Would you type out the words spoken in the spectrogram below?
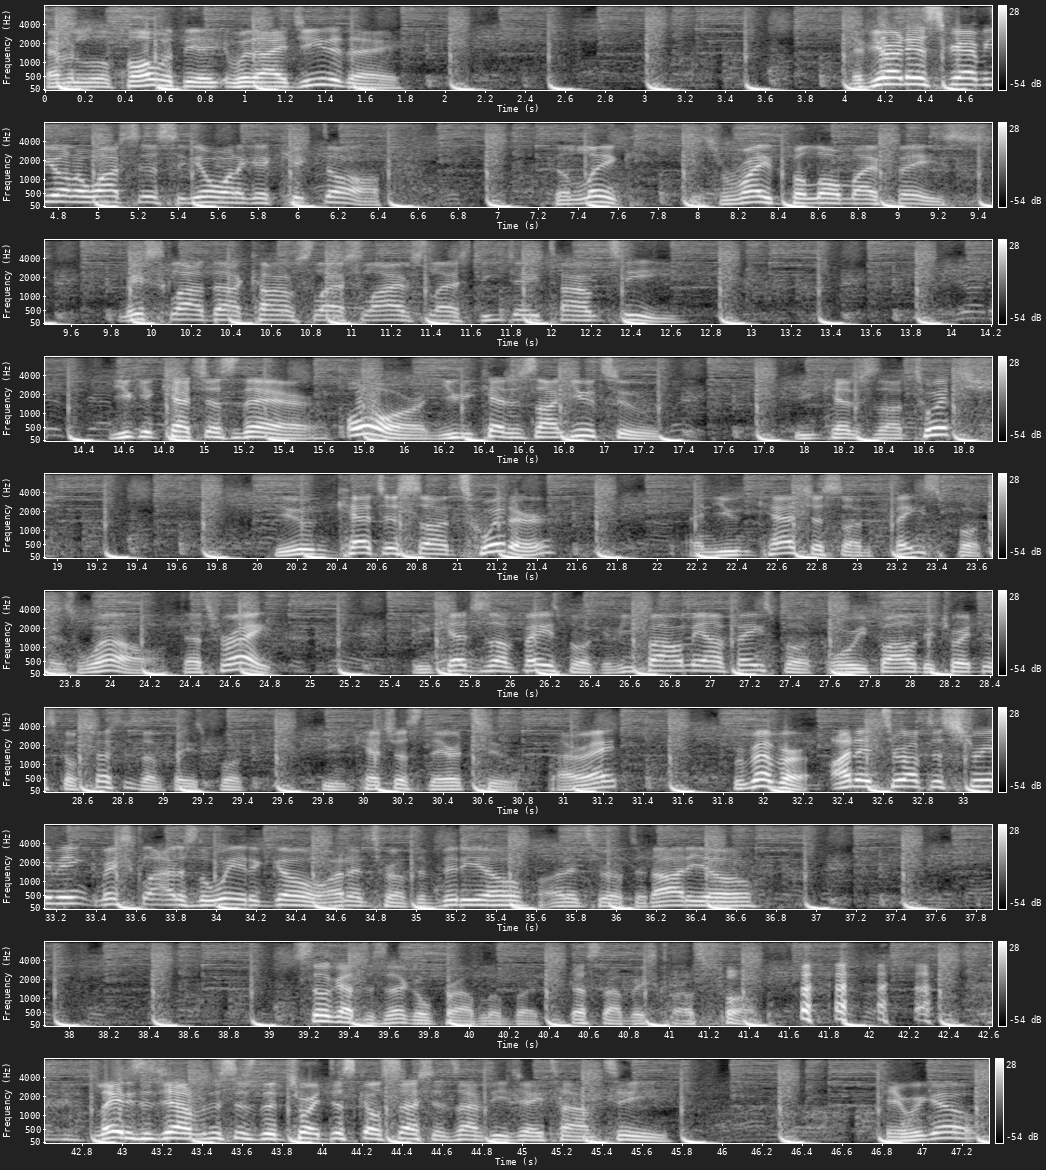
having a little fun with the with IG today. If you're on Instagram and you want to watch this and you don't want to get kicked off, the link is right below my face. Mixcloud.com slash live slash DJ Tom T. You can catch us there, or you can catch us on YouTube. You can catch us on Twitch. You can catch us on Twitter, and you can catch us on Facebook as well. That's right. You can catch us on Facebook. If you follow me on Facebook or you follow Detroit Disco Sessions on Facebook, you can catch us there too. All right? Remember, uninterrupted streaming, Mixcloud is the way to go. Uninterrupted video, uninterrupted audio. Still got this echo problem, but that's not Mixcloud's fault. Ladies and gentlemen, this is Detroit Disco Sessions. I'm DJ Tom T. Here we go.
